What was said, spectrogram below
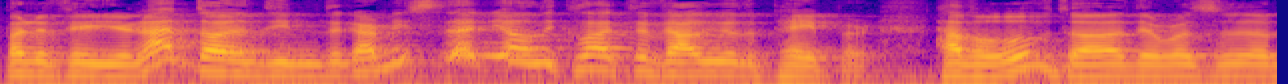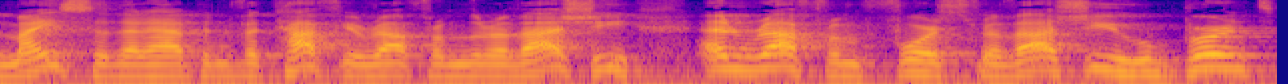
But if you're not done din the garmi, so then you only collect the value of the paper. Have a uvda. There was a maisa that happened v'kafir Rafram the Rav Ashi and Rafram forced Rav Ashi who burnt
